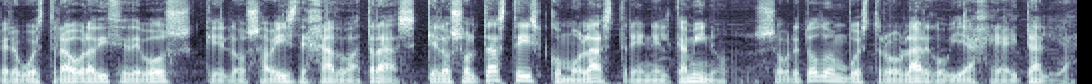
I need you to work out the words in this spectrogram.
pero vuestra obra dice de vos que los habéis dejado atrás, que los soltasteis como lastre en el camino, sobre todo en vuestro largo viaje a Italia.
